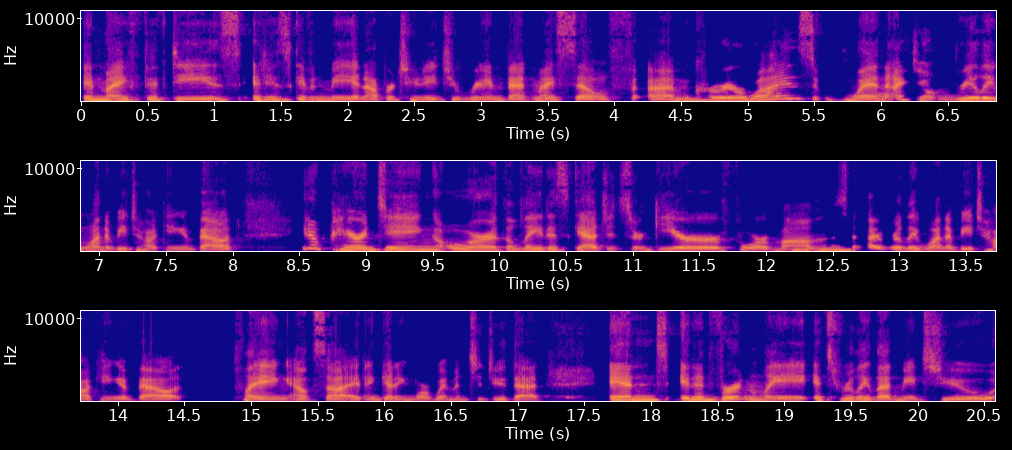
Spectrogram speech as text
in my 50s, it has given me an opportunity to reinvent myself um, mm. career wise when yes. I don't really want to be talking about you know, parenting or the latest gadgets or gear for moms. Mm-hmm. I really want to be talking about playing outside and getting more women to do that. And inadvertently, it's really led me to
